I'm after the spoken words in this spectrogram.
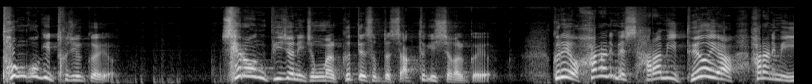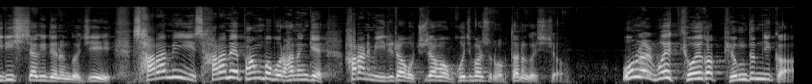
통곡이 터질 거예요. 새로운 비전이 정말 그때서부터 싹 트기 시작할 거예요. 그래요. 하나님의 사람이 되어야 하나님의 일이 시작이 되는 거지. 사람이 사람의 방법으로 하는 게 하나님의 일이라고 주장하고 고집할 수는 없다는 것이죠. 오늘날 왜 교회가 병듭니까?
